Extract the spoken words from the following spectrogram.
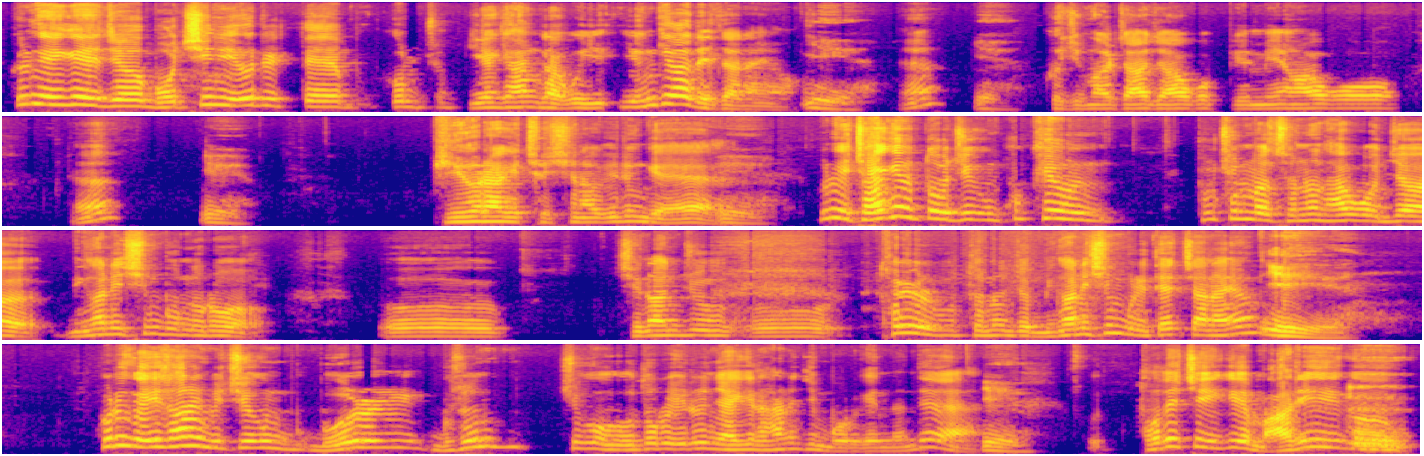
예. 그러니까 이게 저 모친이 어릴 때 그걸 쭉 이야기한 거하고 이- 연계가 되잖아요. 예. 예? 예. 거짓말 자제하고 변명하고, 예? 예. 비열하게 처신하고 이런 게. 예. 그러니까 자기는 또 지금 국회의원 불출마 선언하고 이제 민간인 신분으로, 어, 지난주, 어, 토요일부터는 이제 민간인 신분이 됐잖아요. 예. 예. 그러니까 이 사람이 지금 뭘, 무슨 지금 의도로 이런 이야기를 하는지 모르겠는데, 예. 도대체 이게 말이 그, 그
